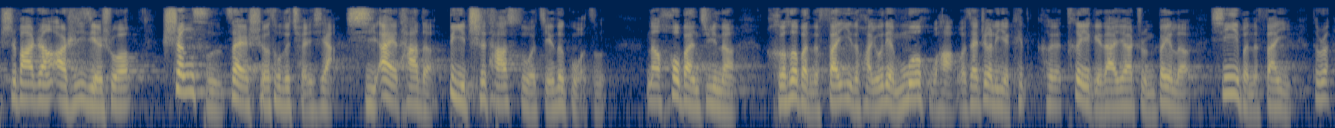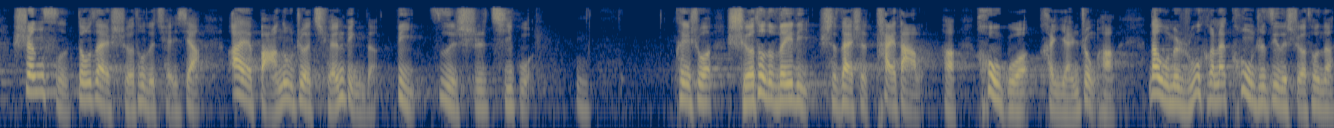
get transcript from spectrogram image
十八章二十一节说：“生死在舌头的泉下，喜爱它的必吃它所结的果子。”那后半句呢？和合本的翻译的话有点模糊哈，我在这里也可可特意给大家准备了新译本的翻译。他说：“生死都在舌头的权下，爱把怒这权柄的，必自食其果。”嗯，可以说舌头的威力实在是太大了哈，后果很严重哈。那我们如何来控制自己的舌头呢？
